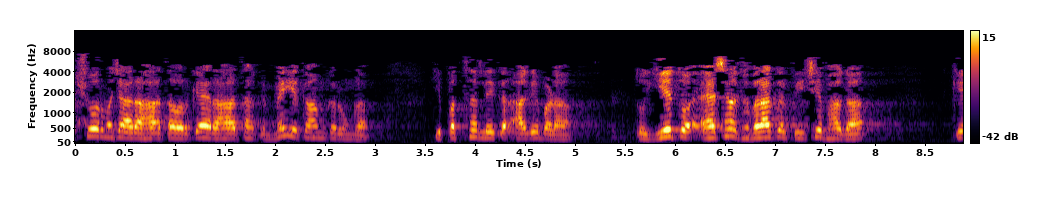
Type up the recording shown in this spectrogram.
شور مچا رہا تھا اور کہہ رہا تھا کہ میں یہ کام کروں گا۔ یہ پتھر لے کر آگے بڑھا تو یہ تو ایسا گھبرا کر پیچھے بھاگا کہ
